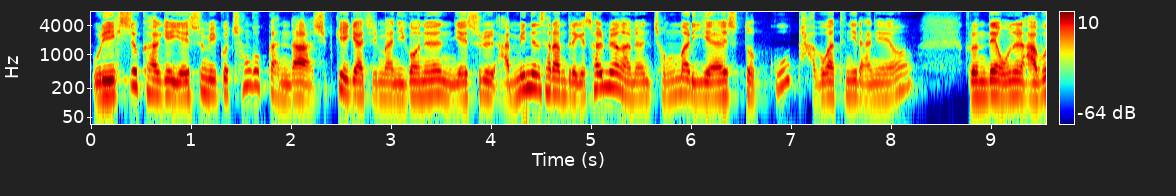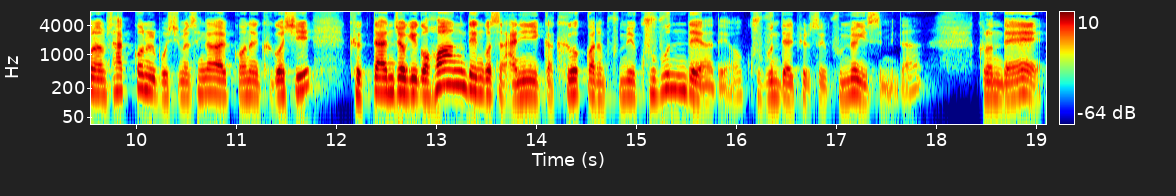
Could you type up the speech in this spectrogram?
우리 익숙하게 예수 믿고 천국 간다 쉽게 얘기하지만 이거는 예수를 안 믿는 사람들에게 설명하면 정말 이해할 수도 없고 바보 같은 일 아니에요. 그런데 오늘 아브라함 사건을 보시면 생각할 거는 그것이 극단적이고 허황된 것은 아니니까 그것과는 분명히 구분돼야 돼요. 구분될 필요성이 분명히 있습니다. 그런데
